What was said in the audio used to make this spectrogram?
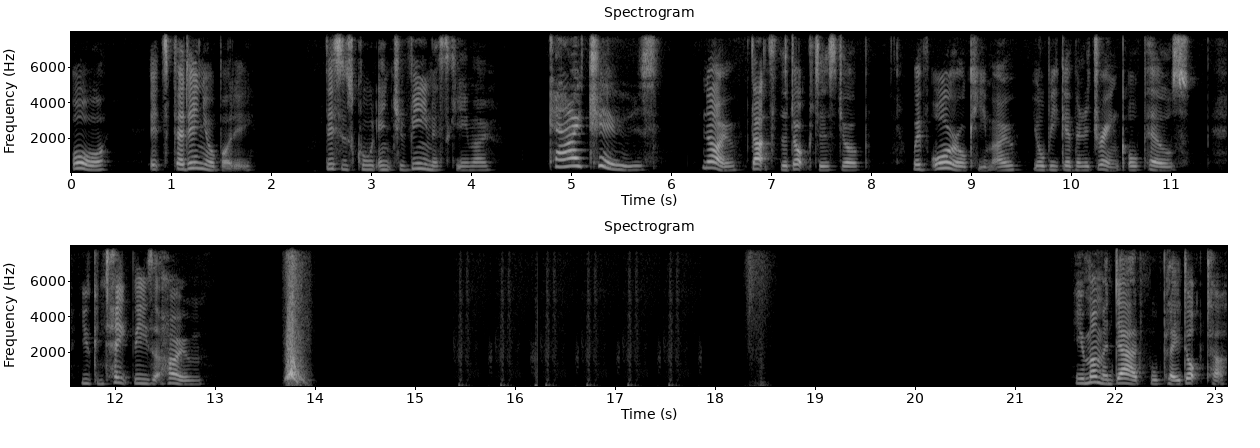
or it's fed in your body. This is called intravenous chemo. Can I choose? No, that's the doctor's job. With oral chemo, you'll be given a drink or pills. You can take these at home. Your mum and dad will play doctor.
